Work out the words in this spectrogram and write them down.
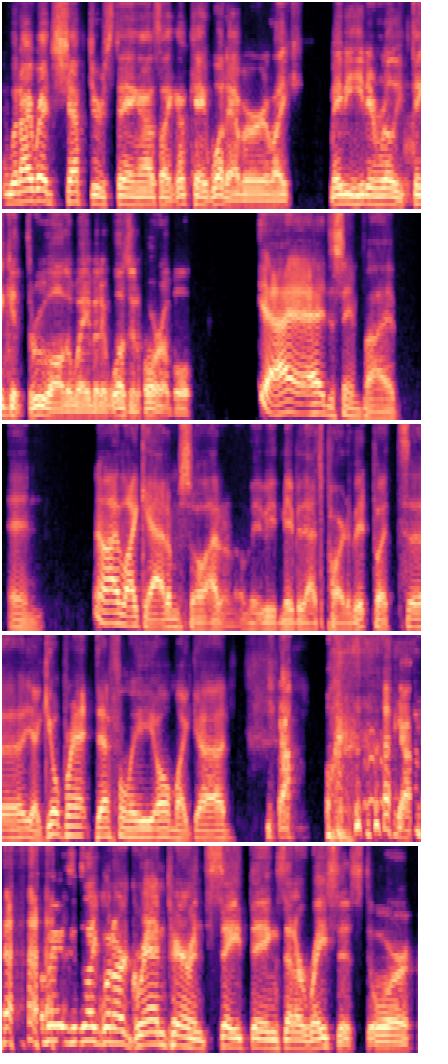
When I read Schefter's thing, I was like, okay, whatever. Like maybe he didn't really think it through all the way, but it wasn't horrible. Yeah, I, I had the same vibe, and you know, I like Adam, so I don't know. Maybe maybe that's part of it. But uh, yeah, Gil Brandt definitely. Oh my God. Yeah. yeah. I mean, it's like when our grandparents say things that are racist or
